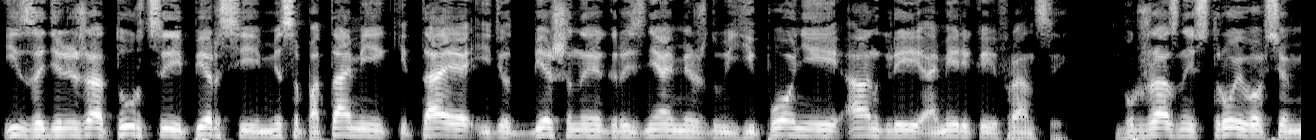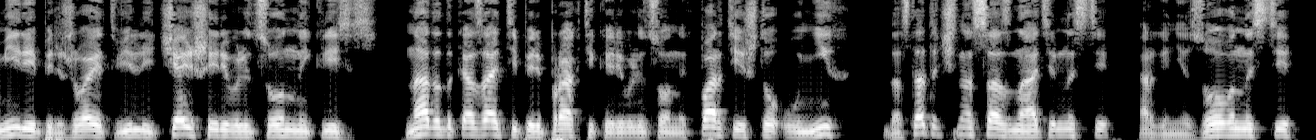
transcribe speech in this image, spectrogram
Из-за дележа Турции, Персии, Месопотамии, Китая идет бешеная грызня между Японией, Англией, Америкой и Францией. Буржуазный строй во всем мире переживает величайший революционный кризис. Надо доказать теперь практикой революционных партий, что у них достаточно сознательности, организованности,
